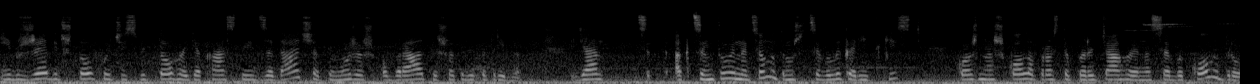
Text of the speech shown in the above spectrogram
І вже відштовхуючись від того, яка стоїть задача, ти можеш обрати, що тобі потрібно. Я акцентую на цьому, тому що це велика рідкість. Кожна школа просто перетягує на себе ковдру,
